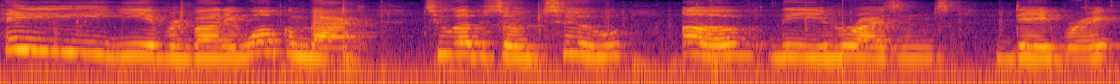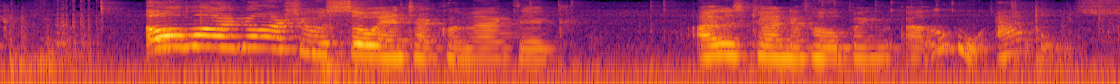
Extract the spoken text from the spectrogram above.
Hey everybody, welcome back to episode 2 of the Horizons Daybreak. Oh my gosh, it was so anticlimactic. I was kind of hoping, uh, ooh, apples.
